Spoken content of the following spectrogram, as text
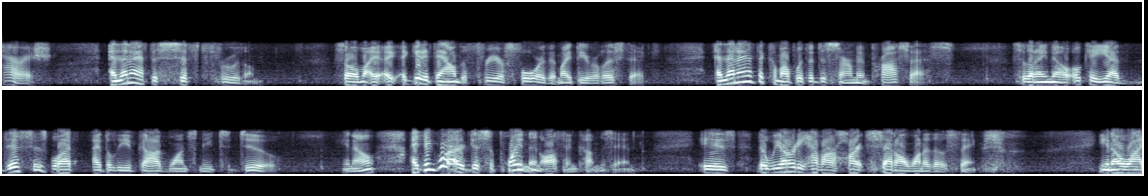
parish, and then I have to sift through them. So my, I, I get it down to three or four that might be realistic. And then I have to come up with a discernment process so that I know, okay, yeah, this is what I believe God wants me to do. You know, I think where our disappointment often comes in is that we already have our heart set on one of those things. You know, I,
